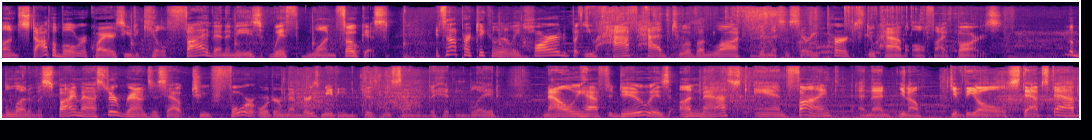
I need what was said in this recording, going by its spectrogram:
Unstoppable requires you to kill 5 enemies with one focus. It's not particularly hard, but you have had to have unlocked the necessary perks to have all five bars. The Blood of a Spy Master rounds us out to four Order members meeting the business end of the Hidden Blade. Now all we have to do is unmask and find, and then, you know, give the old stab stab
